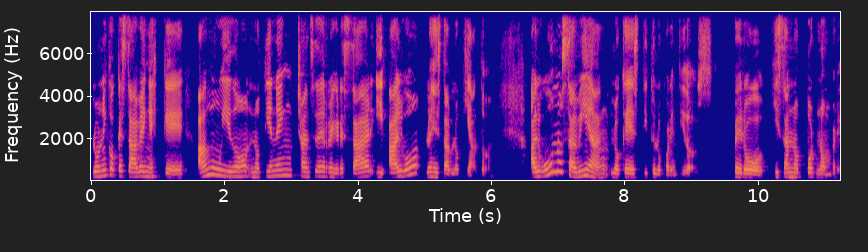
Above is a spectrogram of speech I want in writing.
Lo único que saben es que han huido, no tienen chance de regresar y algo les está bloqueando. Algunos sabían lo que es título 42, pero quizá no por nombre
